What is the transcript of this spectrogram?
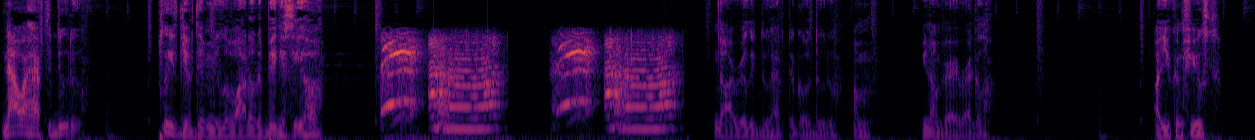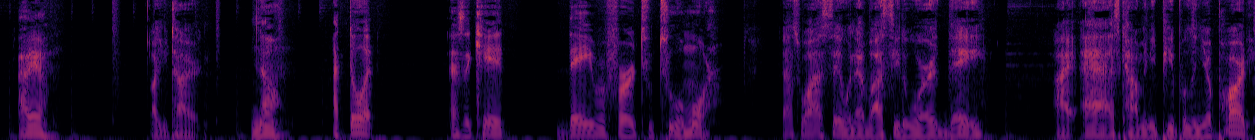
Now I have to do do. Please give Demi Lovato the biggest hee haw. No, I really do have to go doo doo. I'm, you know, I'm very regular. Are you confused? I am. Are you tired? No. I thought as a kid they referred to two or more. That's why I say whenever I see the word they, I ask how many people in your party.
